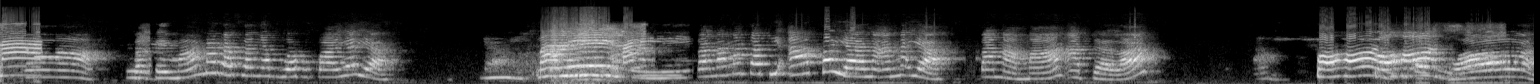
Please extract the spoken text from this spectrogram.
Nah, bagaimana rasanya buah pepaya ya? Manis. Ini tanaman tadi apa ya anak-anak ya? Tanaman adalah Pohon. Pohon. pohon,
